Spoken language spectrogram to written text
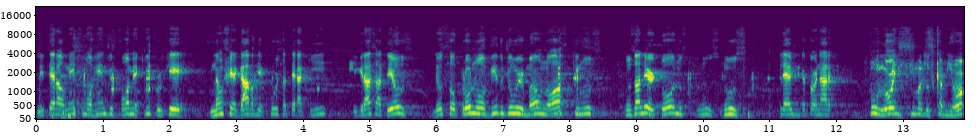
literalmente morrendo de fome aqui porque não chegava recurso até aqui. E graças a Deus, Deus soprou no ouvido de um irmão nosso que nos, nos alertou, nos, nos, nos retornar. Pulou em cima dos caminhões.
